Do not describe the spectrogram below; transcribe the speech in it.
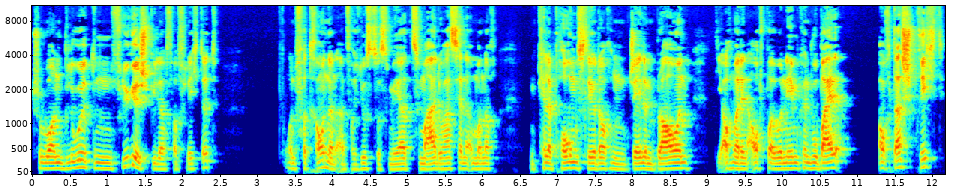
Trevon Blewett einen Flügelspieler verpflichtet und vertrauen dann einfach Justus mehr. Zumal du hast ja immer noch einen Caleb Holmesley oder auch einen Jalen Brown, die auch mal den Aufbau übernehmen können. Wobei auch das spricht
